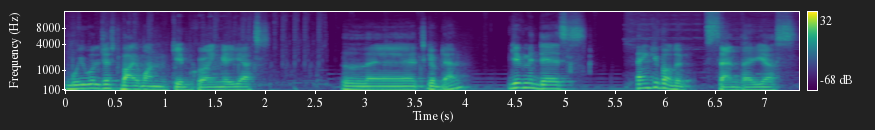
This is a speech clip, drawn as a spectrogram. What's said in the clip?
we will just buy one keep growing, I guess. Let's go down. Give me this. Thank you for the send, I guess.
